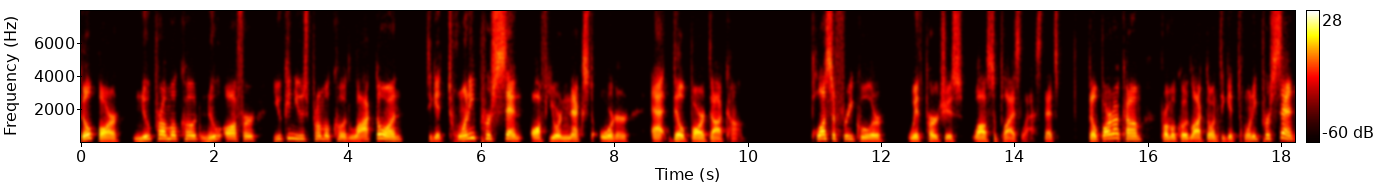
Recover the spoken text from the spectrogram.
Built Bar, new promo code, new offer. You can use promo code locked on to get 20% off your next order at builtbar.com. Plus a free cooler with purchase while supplies last. That's builtbar.com, promo code locked on to get 20%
